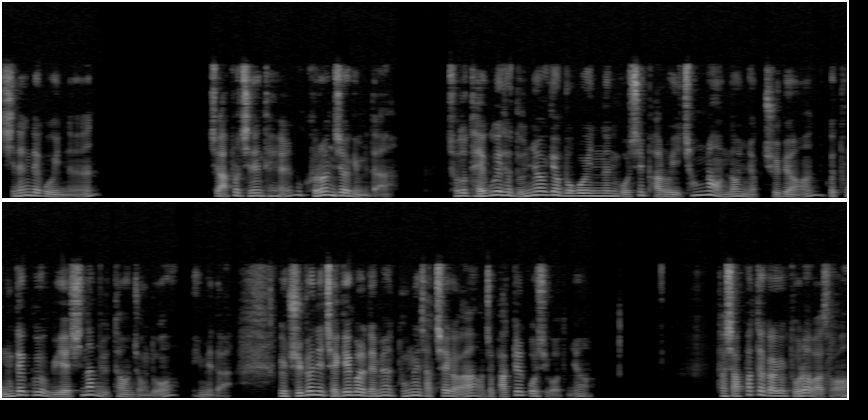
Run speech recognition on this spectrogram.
진행되고 있는 지금 앞으로 진행될 뭐 그런 지역입니다. 저도 대구에서 눈여겨보고 있는 곳이 바로 이 청라 언덕역 주변 그 동대구역 위에 신암 뉴타운 정도입니다. 그 주변이 재개발되면 동네 자체가 완전 바뀔 곳이거든요. 다시 아파트 가격 돌아와서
